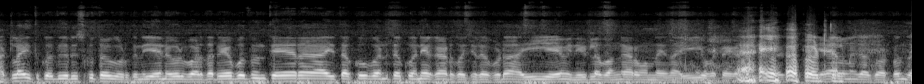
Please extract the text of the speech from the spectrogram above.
అట్లా ఇది కొద్దిగా రిస్క్తో కూడుకుంది. ఏం ఎవడు పడతారు రేపొద్దున తీరా అవి తక్కువ పండితే కొనే కాడికి వచ్చేటప్పుడు అవి ఏమి నీటిలో బంగారం ఉందైనా అవి ఒకటే కొట్టడం జరుగుతుంది.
